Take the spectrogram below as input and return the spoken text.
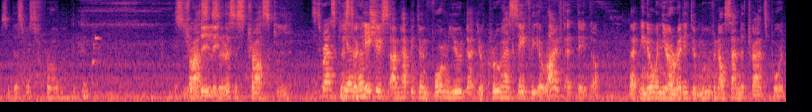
so this was from Stras- so this is Strasky. Strasky Mr. and Akers, I'm happy to inform you that your crew has safely arrived at Theta. Let me know when you are ready to move and I'll send the transport.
